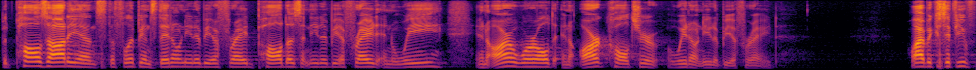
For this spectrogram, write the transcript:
But Paul's audience, the Philippians, they don't need to be afraid. Paul doesn't need to be afraid. And we, in our world, in our culture, we don't need to be afraid. Why? Because if you've,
